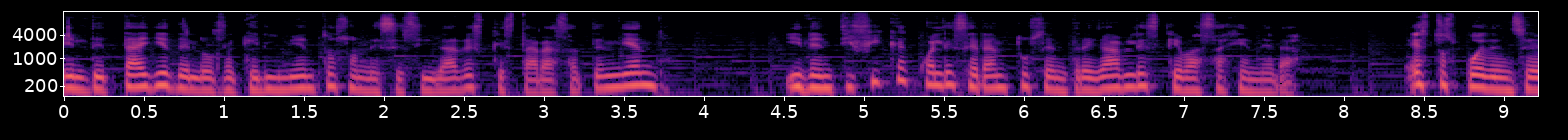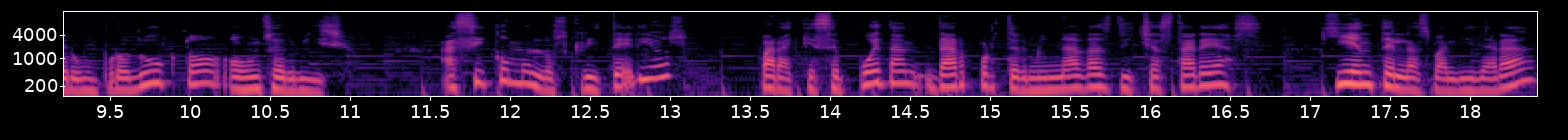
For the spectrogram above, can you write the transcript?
el detalle de los requerimientos o necesidades que estarás atendiendo. Identifica cuáles serán tus entregables que vas a generar. Estos pueden ser un producto o un servicio, así como los criterios para que se puedan dar por terminadas dichas tareas, quién te las validará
